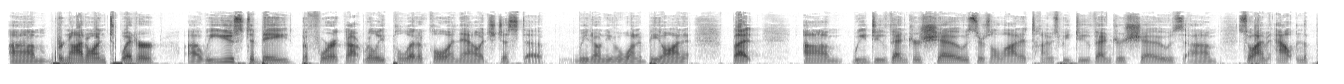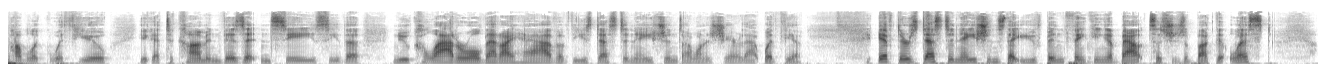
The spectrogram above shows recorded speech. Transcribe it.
Um, we're not on Twitter. Uh, we used to be before it got really political, and now it's just a we don't even want to be on it. But um, we do vendor shows. There's a lot of times we do vendor shows. Um, so I'm out in the public with you. You get to come and visit and see, see the new collateral that I have of these destinations. I want to share that with you. If there's destinations that you've been thinking about, such as a bucket list,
